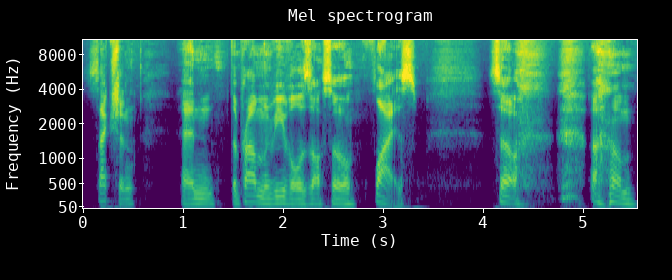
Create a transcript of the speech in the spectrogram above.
section, and the problem of evil is also flies. So, um,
